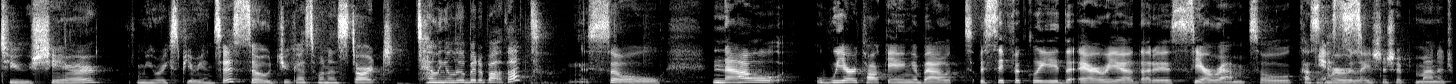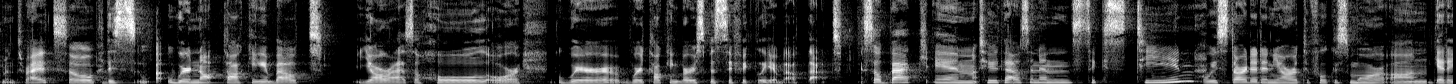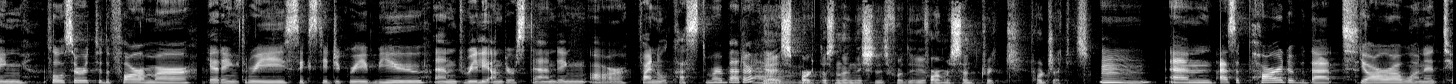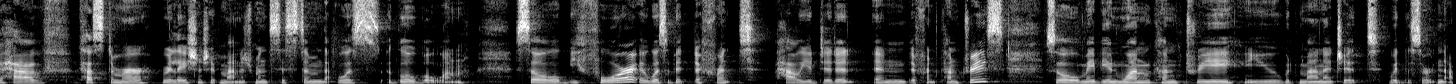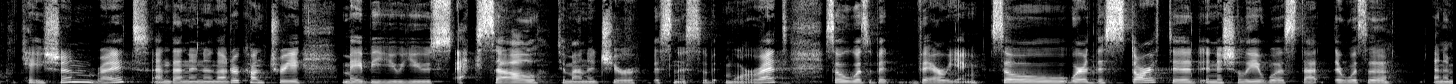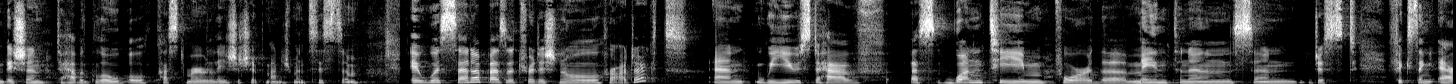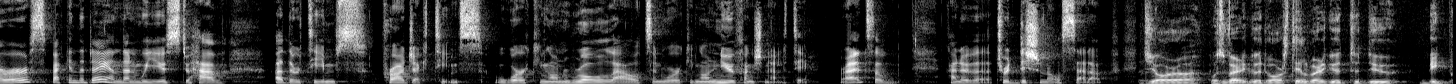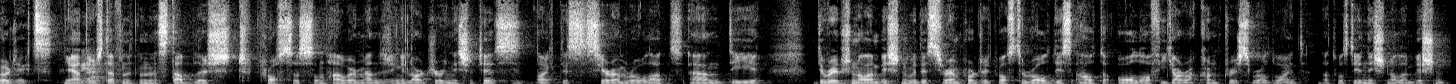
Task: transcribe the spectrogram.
to share from your experiences. So do you guys want to start telling a little bit about that? So now we are talking about specifically the area that is CRM, so customer Yes. relationship management, right? So this we're not talking about Yara as a whole or we're we're talking very specifically about that. So back in 2016, we started in Yara to focus more on getting closer to the farmer, getting 360 degree view and really understanding our final customer better. Yeah, it sparked as an initiative for the farmer-centric project. Mm. And as a part of that, Yara wanted to have customer relationship management system that was a global one. So before it was a bit different how you did it in different countries. So maybe in one country you would manage it with a certain application, right? And then in another country maybe you use Excel to manage your business a bit more, right? So it was a bit varying. So where this started initially was that there was a an ambition to have a global customer relationship management system. It was set up as a traditional project, and we used to have as one team for the maintenance and just fixing errors back in the day, and then we used to have other teams, project teams, working on rollouts and working on new functionality, right? So kind of a traditional setup. Yara was very good or still very good to do big projects. Yeah, there's definitely an established process on how we're managing larger initiatives like this CRM rollout. And the the original ambition with this CRM project was to roll this out to all of Yara countries worldwide. That was the initial ambition.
